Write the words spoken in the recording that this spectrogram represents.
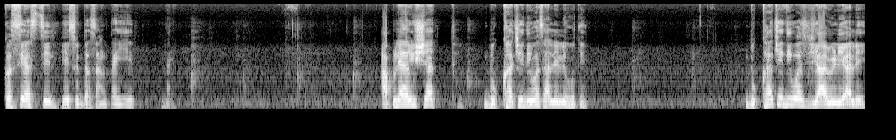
कसे असतील हे सुद्धा सांगता येत नाही. आपल्या आयुष्यात दुःखाचे दिवस आलेले होते. दुःखाचे दिवस ज्यावेळी आले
